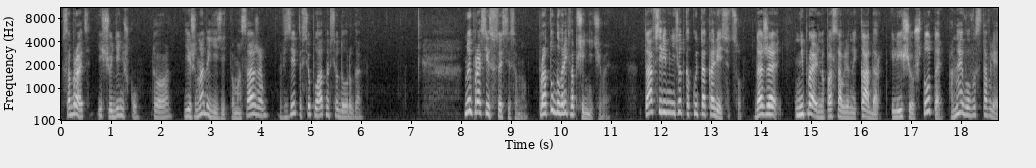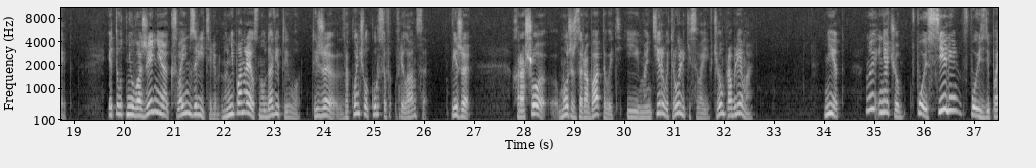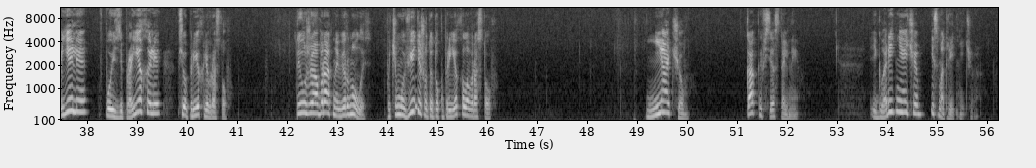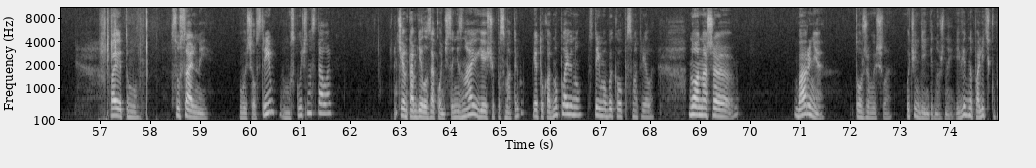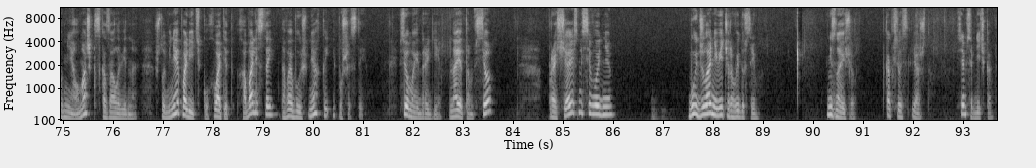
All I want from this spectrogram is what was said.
собрать еще денежку. Да, Ей же надо ездить по массажам. Везде это все платно, все дорого. Ну и про Сису Сосисовну. Про ту говорить вообще нечего. Та все время несет какую-то колесицу. Даже неправильно поставленный кадр или еще что-то, она его выставляет. Это вот неуважение к своим зрителям. Ну не понравилось, но удали ты его. Ты же закончила курсы фриланса. Ты же хорошо можешь зарабатывать и монтировать ролики свои. В чем проблема? Нет. Ну и ни о чем. В поезд сели, в поезде поели, в поезде проехали, все, приехали в Ростов. Ты уже обратно вернулась. Почему видишь, что ты только приехала в Ростов? Ни о чем. Как и все остальные. И говорить не о чем, и смотреть нечего. Поэтому Сусальный вышел в стрим, ему скучно стало. Чем там дело закончится, не знаю, я еще посмотрю. Я только одну половину стрима Быкова посмотрела. Ну, а наша барыня тоже вышла. Очень деньги нужны. И, видно, политику поменяла. Машка сказала, видно, что меняй политику, хватит хабалистой, давай будешь мягкой и пушистой. Все, мои дорогие, на этом все. Прощаюсь на сегодня. Будет желание, вечером выйду в стрим. Не знаю еще, как все ляжет. Всем сердечко.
